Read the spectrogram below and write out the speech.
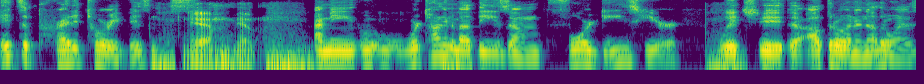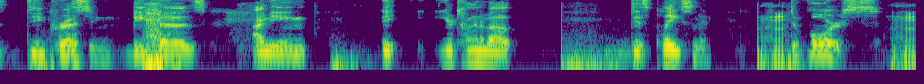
it's a predatory business. Yeah, yeah. I mean, we're talking about these um 4Ds here, which uh, I'll throw in another one is depressing because, I mean, it, you're talking about displacement, mm-hmm. divorce, mm-hmm.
